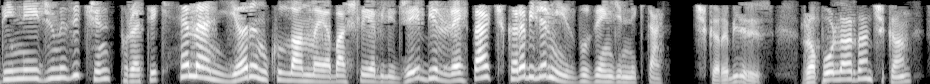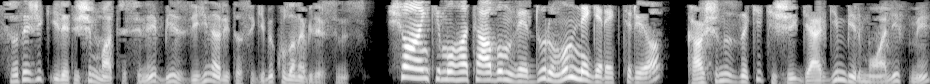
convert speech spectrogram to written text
dinleyicimiz için pratik, hemen yarın kullanmaya başlayabileceği bir rehber çıkarabilir miyiz bu zenginlikten? Çıkarabiliriz. Raporlardan çıkan stratejik iletişim matrisini bir zihin haritası gibi kullanabilirsiniz. Şu anki muhatabım ve durumum ne gerektiriyor? Karşınızdaki kişi gergin bir muhalif mi?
